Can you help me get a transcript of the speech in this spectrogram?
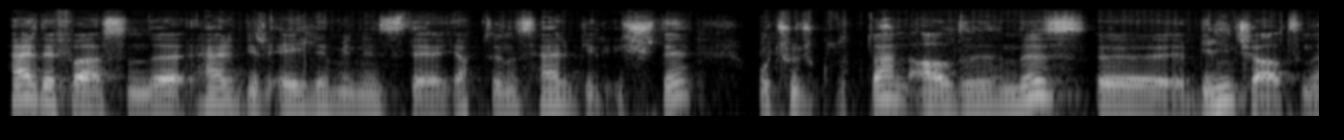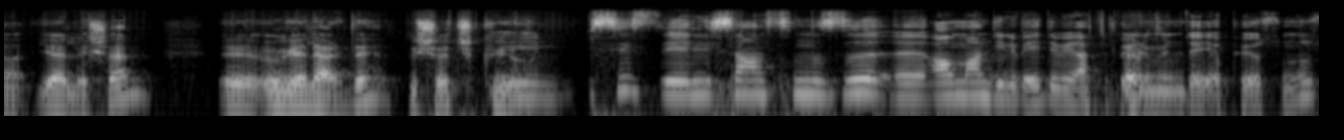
her defasında her bir eyleminizde yaptığınız her bir işte o çocukluktan aldığınız e, bilinçaltına yerleşen e, ögeler de dışa çıkıyor. Siz e, lisansınızı e, Alman Dili ve Edebiyatı bölümünde evet. yapıyorsunuz.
